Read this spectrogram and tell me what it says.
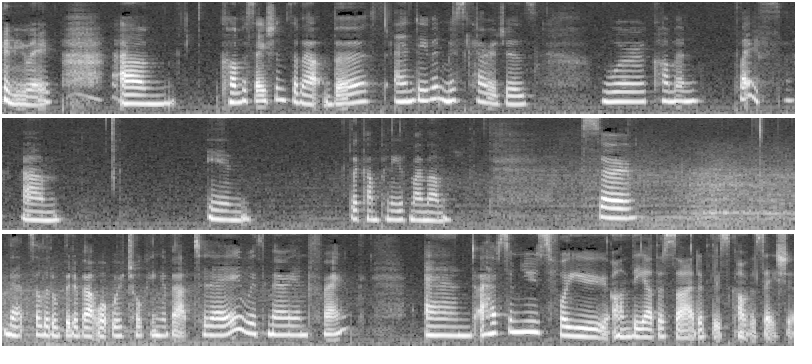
anyway, um, conversations about birth and even miscarriages were commonplace um, in the company of my mum. So that's a little bit about what we're talking about today with Mary and Frank. And I have some news for you on the other side of this conversation.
